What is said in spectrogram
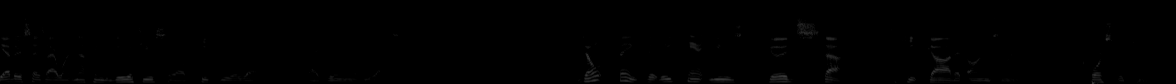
The other says, I want nothing to do with you, so I'll keep you away by doing what you ask of me. Don't think that we can't use good stuff to keep God at arm's length. Of course we can.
